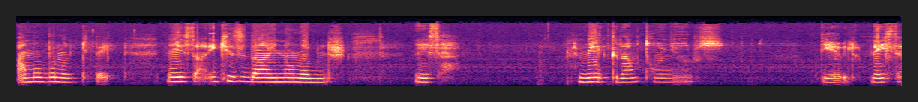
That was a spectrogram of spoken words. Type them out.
Ama bununki değil. Neyse ikisi de aynı olabilir. Neyse. Willcraft oynuyoruz. Diyebilirim. Neyse.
